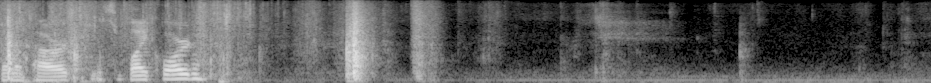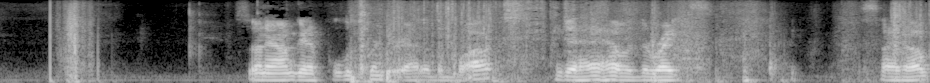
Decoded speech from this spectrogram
and a power supply cord. So now I'm going to pull the printer out of the box that I have the right side up.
